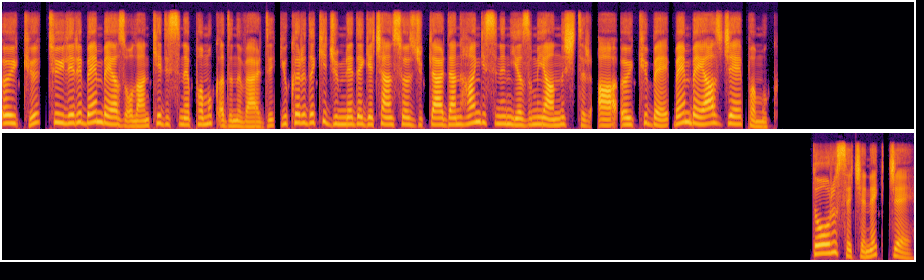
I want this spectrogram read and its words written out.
Öykü, tüyleri bembeyaz olan kedisine Pamuk adını verdi. Yukarıdaki cümlede geçen sözcüklerden hangisinin yazımı yanlıştır? A. Öykü B. Bembeyaz C. Pamuk. Doğru seçenek C.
